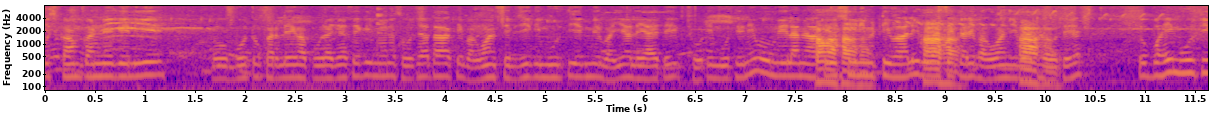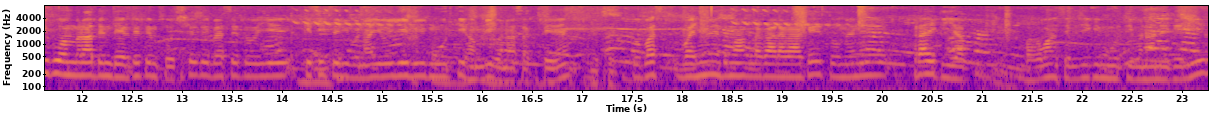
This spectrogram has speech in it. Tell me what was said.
कुछ काम करने के लिए तो वो तो कर लेगा पूरा जैसे कि मैंने सोचा था कि भगवान शिव जी की मूर्ति एक मेरे भैया ले आए थे एक छोटी मूर्ति नहीं वो मेला में आती हाँ, है हाँ, चीनी हाँ। मिट्टी वाली हाँ, वैसे हाँ। करे भगवान जी हाँ, बैठे हाँ। होते हैं तो वही मूर्ति को हम रात दिन देखते थे हम सोचते थे वैसे तो ये किसी से भी बनाई हो ये भी मूर्ति हम भी बना सकते हैं। तो बस वही में दिमाग लगा लगा के तो मैंने ट्राई किया भगवान शिव जी की मूर्ति बनाने के लिए।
